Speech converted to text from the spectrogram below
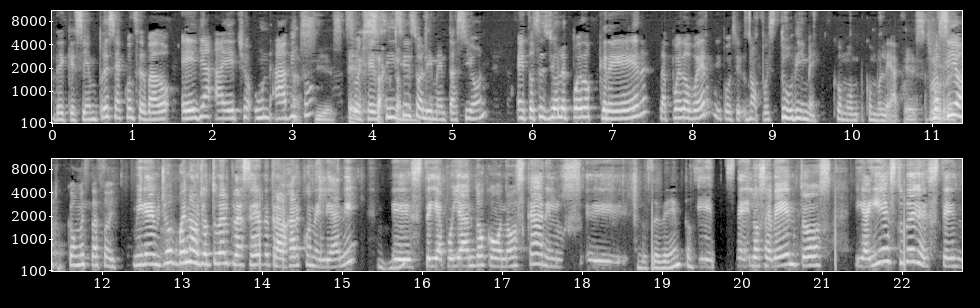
de que siempre se ha conservado. Ella ha hecho un hábito, su ejercicio y su alimentación entonces yo le puedo creer, la puedo ver y puedo decir, no, pues tú dime cómo, cómo le hago. Rocío, ¿cómo estás hoy? Miren, yo, bueno, yo tuve el placer de trabajar con Eliane este, y apoyando con Oscar en los, eh, los eventos. los eventos. Y ahí estuve, este,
